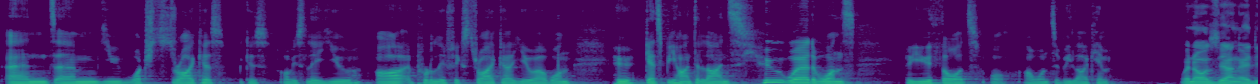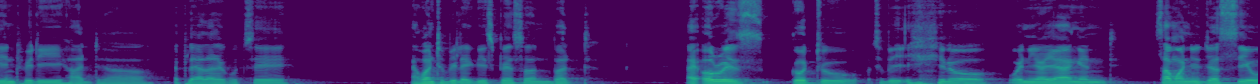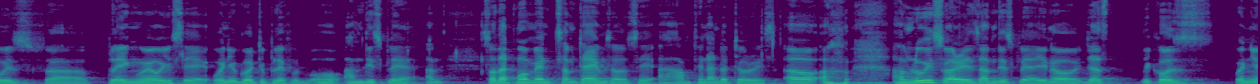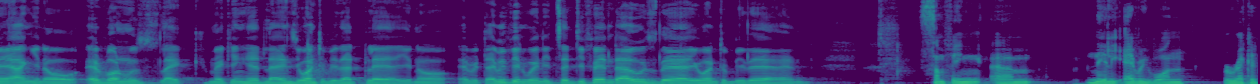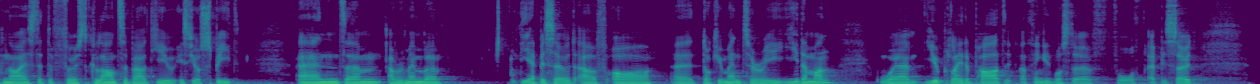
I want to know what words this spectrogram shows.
and um, you watched strikers? Because obviously you are a prolific striker. You are one who gets behind the lines. Who were the ones who you thought, "Oh, I want to be like him"? When I was young, I didn't really had uh, a player that I could say, I want to be like this person. But I always go to to be, you know, when you're young and someone you just see who is uh, playing well, you say when you go to play football, oh, I'm this player. I'm, so that moment, sometimes I would say, ah, I'm Fernando Torres. Oh, I'm Luis Suarez. I'm this player. You know, just because when you're young, you know, everyone who's like making headlines, you want to be that player. You know, every time, even when it's a defender who's there, you want to be there. And something um, nearly everyone recognized at the first glance about you is your speed. And um, I remember the episode of our uh, documentary Jedermann, where you played a part. I think it was the fourth episode.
